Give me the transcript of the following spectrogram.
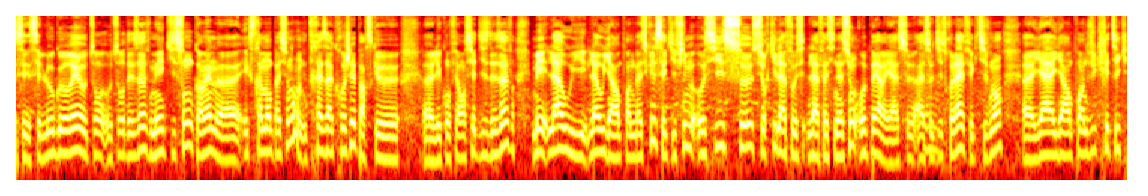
c'est logoré autour, autour des œuvres, mais qui sont quand même extrêmement passionnants. On est très accrochés parce que les conférenciers disent des œuvres. Mais là où il, là où il y a un point de bascule, c'est qu'il filme aussi ceux sur qui la, fascination opère. Et à ce, à ce titre-là, effectivement, il y, a, y a un point de vue critique.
